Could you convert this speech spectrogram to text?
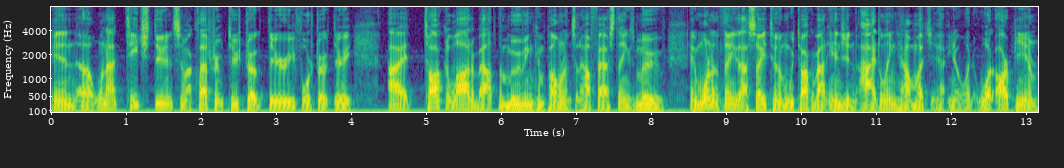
and uh, when I teach students in my classroom two-stroke theory, four-stroke theory. I talk a lot about the moving components and how fast things move. And one of the things I say to them, we talk about engine idling, how much, uh, you know, what, what RPM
